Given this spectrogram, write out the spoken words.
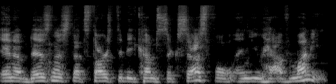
in a business that starts to become successful and you have money.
